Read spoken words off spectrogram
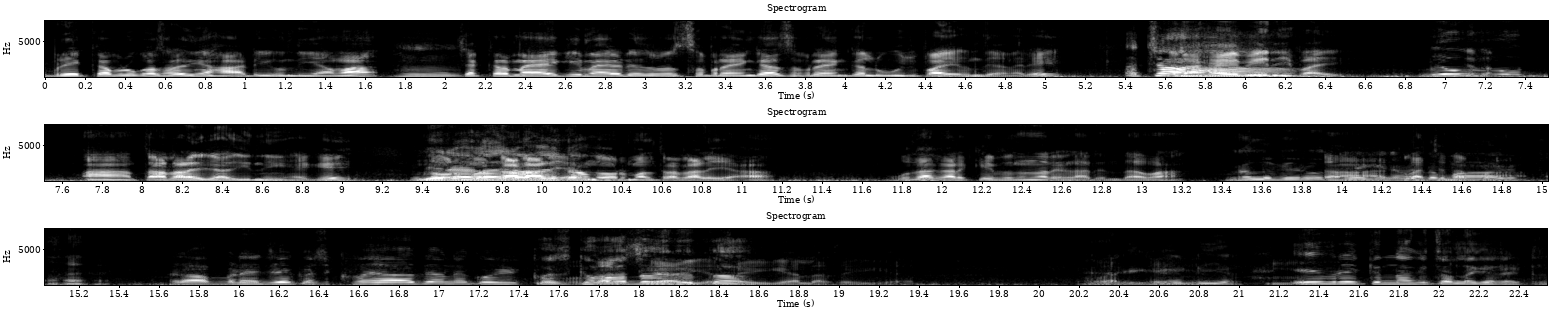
ਬ੍ਰੇਕਾਂ ਬਰੂਕਾਂ ਸਾਰੀਆਂ ਹਾਰਡ ਹੀ ਹੁੰਦੀਆਂ ਵਾ। ਚੱਕਰ ਮੈਂ ਇਹ ਕਿ ਮੈਂ ਜਿਹੜੇ ਸਪਰਿੰਗਾ ਸਪਰਿੰਗਾ ਲੂਜ ਪਾਏ ਹੁੰਦੇ ਆ ਮੇਰੇ ਅੱਛਾ ਹਾਂ। ਹੈਵੀ ਨਹੀਂ ਪਾਏ। ਹਾਂ ਤੜ ਵਾਲੇ ਜ਼ਿਆਦਾ ਨਹੀਂ ਹੈਗੇ। ਨਾਰਮਲ ਤੜ ਵਾਲੇ। ਨਾਰਮਲ ਤੜ ਵਾਲੇ ਆ। ਉਹਦਾ ਕਰਕੇ ਫਿਰ ਉਹਨਾਂ ਰੇਲਾ ਰਹਿੰਦਾ ਵਾ। ਗੱਲ ਫਿਰ ਉੱਥੇ ਕਿ ਨਾ ਦਿਮਾਗ। ਰੱਬ ਨੇ ਜੇ ਕੁਝ ਖੋਇਆ ਤੇ ਉਹਨੇ ਕੋਈ ਕੁਝ ਕੁ ਵੱਧ ਵੀ ਦਿੱਤਾ। ਸਹੀ ਗੱਲ ਆ ਸਹੀ ਗੱਲ। ਇਹ ਵੀਰੇ ਕਿੰਨਾ ਕੁ ਚੱਲ ਗਿਆ ਟਰੈਕਟਰ?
